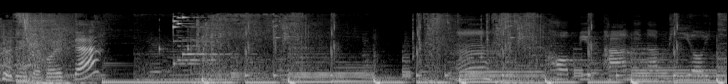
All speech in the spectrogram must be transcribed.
두들겨 볼까? 음, 컵이 반이나 비어 있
